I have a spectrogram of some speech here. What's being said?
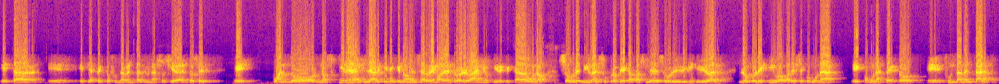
esta este aspecto fundamental de una sociedad. Entonces cuando nos quieren aislar, quieren que nos encerremos adentro del baño, quieren que cada uno sobreviva en su propia capacidad de sobrevivir individual, lo colectivo aparece como una eh, como un aspecto eh, fundamental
